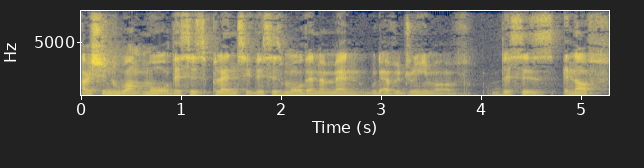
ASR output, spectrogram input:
I shouldn't want more. This is plenty. This is more than a man would ever dream of. This is enough.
